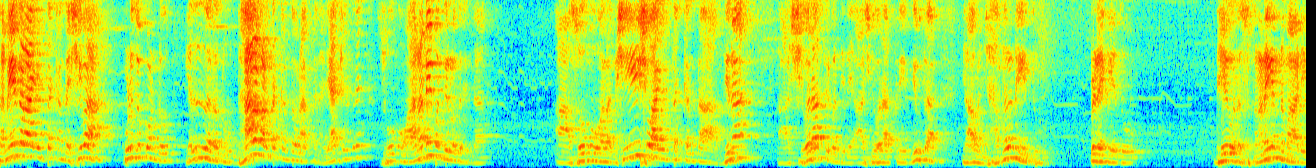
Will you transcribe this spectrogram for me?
ಸಮೇತರಾಗಿರ್ತಕ್ಕಂಥ ಶಿವ ಕುಳಿದುಕೊಂಡು ಎಲ್ಲರನ್ನು ಉದ್ಧಾರ ಮಾಡ್ತಕ್ಕಂಥವ್ರು ಆಗ್ತಾನೆ ಯಾಕೆಂದರೆ ಸೋಮವಾರನೇ ಬಂದಿರೋದರಿಂದ ಆ ಸೋಮವಾರ ವಿಶೇಷವಾಗಿರ್ತಕ್ಕಂಥ ದಿನ ಆ ಶಿವರಾತ್ರಿ ಬಂದಿದೆ. ಆ ಶಿವರಾತ್ರಿ ದಿವಸ ಯಾವ ಜಾಗರಣೆ ಇದ್ದು, ಬೆಳಗ್ಗೆ ಎದ್ದು ದೇವರ ಸ್ಮರಣೆಯನ್ನು ಮಾಡಿ,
